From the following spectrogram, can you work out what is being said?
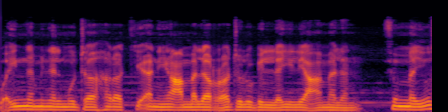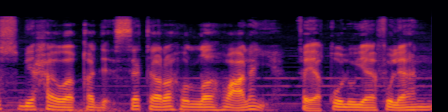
وإن من المجاهرة أن يعمل الرجل بالليل عملا ثم يصبح وقد ستره الله عليه فيقول يا فلان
